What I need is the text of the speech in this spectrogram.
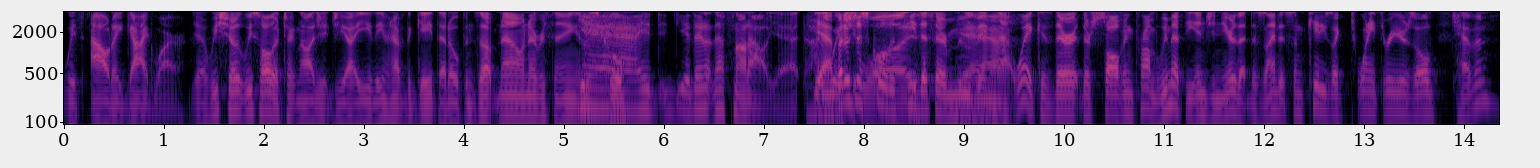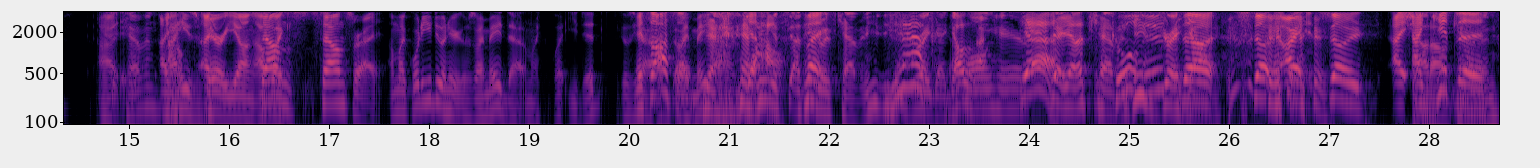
without a guide wire. Yeah, we showed we saw their technology at GIE. They even have the gate that opens up now and everything. It was cool. Yeah, it, yeah, that's not out yet. I Yeah, but it's just it cool to see that they're moving Yeah. that way because they're they're solving problems. We met the engineer that designed it. Some kid, he's like 23 years old. Kevin? Was it Kevin? I- he's very young. I was Sounds like- sounds right. I'm like, what are you doing here? He goes, I made that. I'm like, what? You did? He goes, It's I- awesome. I made yeah, that. I I'm think, "Wow." it's, I think But- it was Kevin. He's, he's Yeah. a great guy. Got was- long hair. yeah. yeah, yeah. That's Kevin. cool, he's a dude. great so, guy. So all right, so I, Shout I out get the Kevin.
